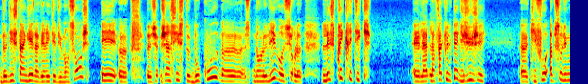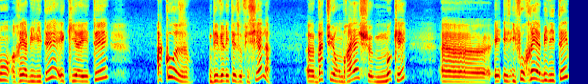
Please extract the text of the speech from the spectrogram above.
de distinguer la vérité du mensonge. Et j'insiste beaucoup dans le livre sur l'esprit critique et la, faculté de juger qu'il faut absolument réhabiliter et qui a été à cause des vérités officielles, euh, battues en brèche, moquées. Euh, il faut réhabiliter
